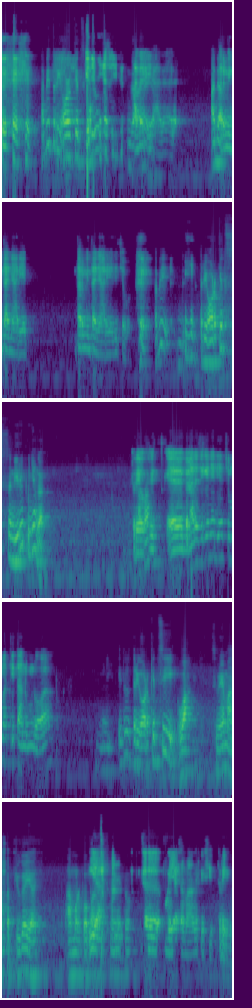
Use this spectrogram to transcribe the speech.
Tapi tree orchids gitu nggak ada ada ya ya? ada. ada. ada. Ntar minta nyari aja. Ntar minta nyari aja coba. Tapi tree orchids sendiri punya nggak? Triorchid eh gak ada sih kayaknya dia cuma titanium doang itu Triorchid sih wah sebenarnya mantep juga ya Amor Iya. Populus itu ke Boya sama anggrek sih Tri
